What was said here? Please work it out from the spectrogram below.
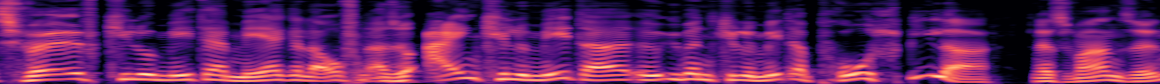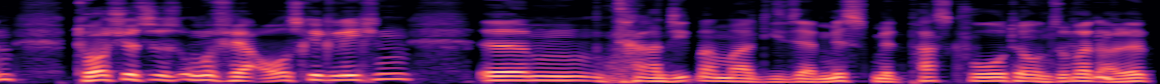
zwölf Kilometer mehr gelaufen, also ein Kilometer, äh, über einen Kilometer pro Spieler. Das ist Wahnsinn. Torschüsse ist ungefähr ausgeglichen. Ähm, daran sieht man mal dieser Mist mit Passquote und so was alles.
